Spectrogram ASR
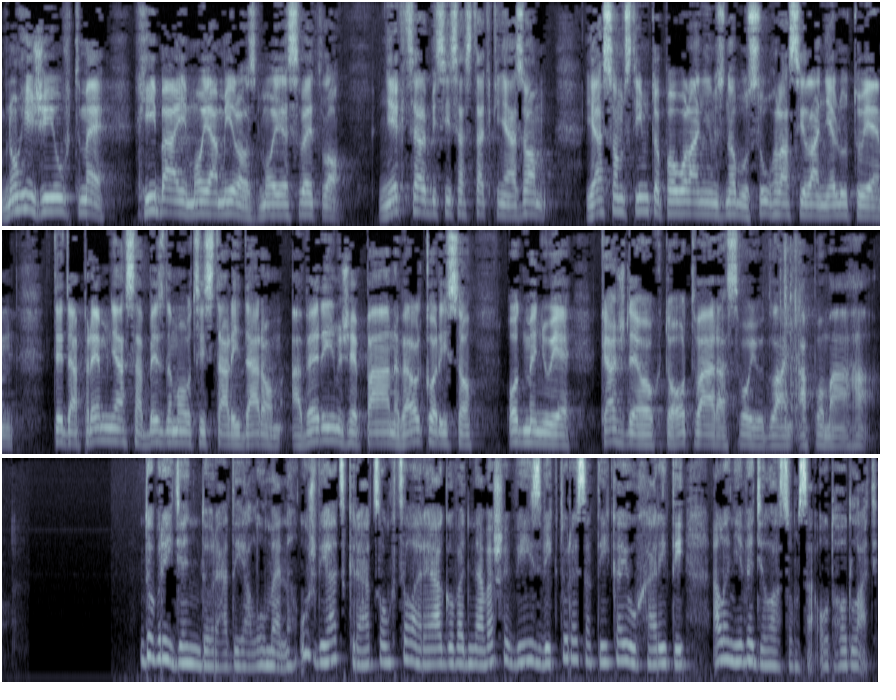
mnohí žijú v tme, chýba im moja milosť, moje svetlo. Nechcel by si sa stať kňazom? Ja som s týmto povolaním znovu súhlasil a nelutujem. Teda pre mňa sa bezdomovci stali darom a verím, že pán veľkoryso odmenuje každého, kto otvára svoju dlaň a pomáha. Dobrý deň do Rádia Lumen. Už viackrát som chcela reagovať na vaše výzvy, ktoré sa týkajú charity, ale nevedela som sa odhodlať.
